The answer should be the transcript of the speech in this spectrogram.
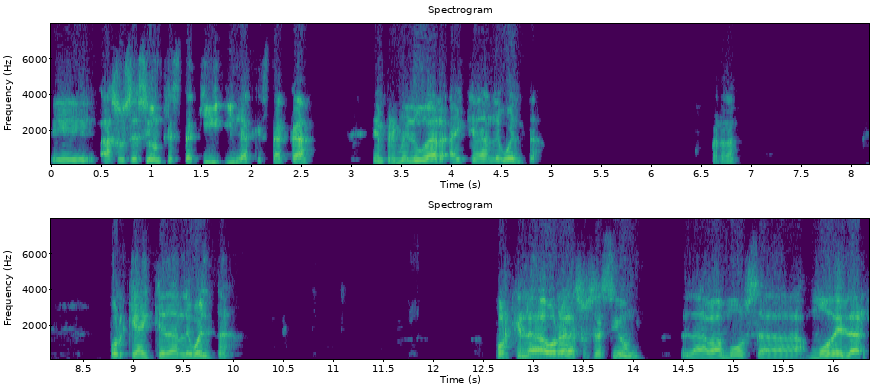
eh, que está aquí y la que está acá, en primer lugar hay que darle vuelta. ¿Verdad? ¿Por qué hay que darle vuelta? Porque la, ahora la asociación la vamos a modelar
